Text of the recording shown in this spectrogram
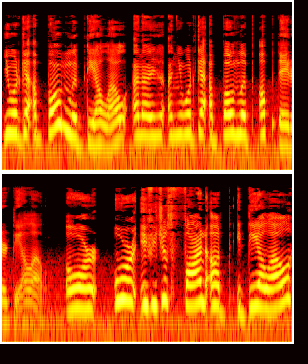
you would get a BoneLib DLL and a and you would get a bone BoneLib updater DLL. Or or if you just find a DLL,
